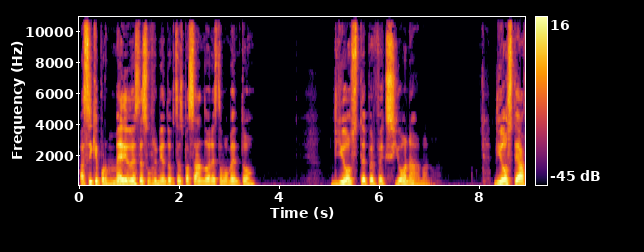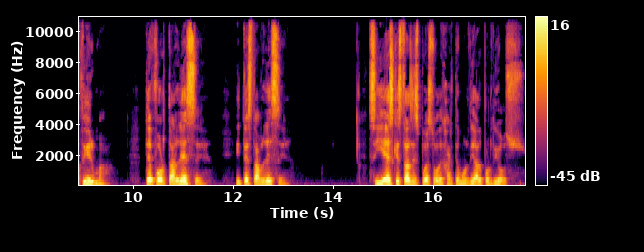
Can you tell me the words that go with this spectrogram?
Así que por medio de este sufrimiento que estás pasando en este momento, Dios te perfecciona, hermano. Dios te afirma, te fortalece y te establece. Si es que estás dispuesto a dejarte moldear por Dios,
